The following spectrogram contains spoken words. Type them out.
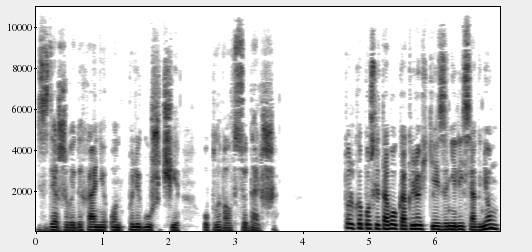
Сдерживая дыхание, он полягушечьи уплывал все дальше. Только после того, как легкие занялись огнем,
